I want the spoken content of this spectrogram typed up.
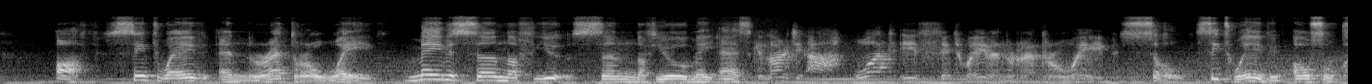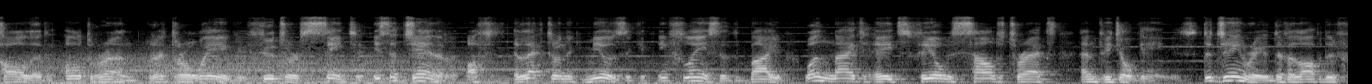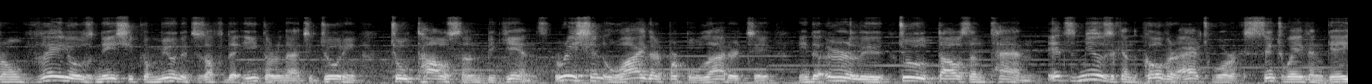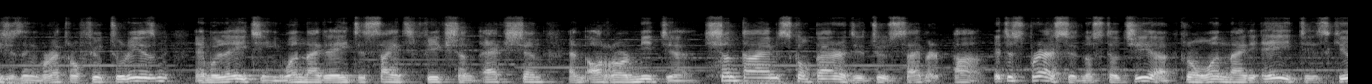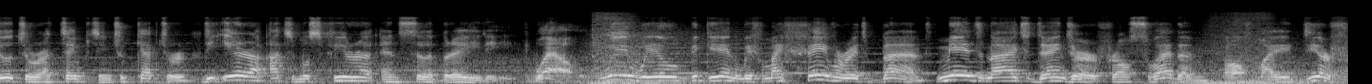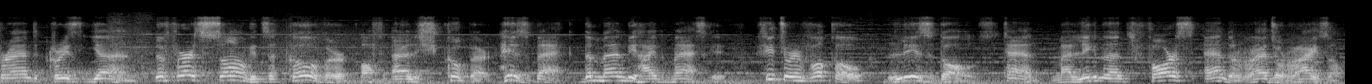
of synthwave and retro wave. Maybe some of you, some of you may ask, Lord, ah, what is synthwave and retro wave? So, synthwave, also called outrun, retro wave, future synth, is a genre of electronic music influenced by 198's film soundtracks and video games. The genre developed from various niche communities of the internet during 2000 begins, reaching wider popularity in the early 2010. Its music and cover artwork synthwave engages in retrofuturism, emulating 1980s science fiction, action, and horror media, sometimes compared to cyberpunk. It expressed nostalgia from 198's culture attempting to capture the era atmosphere and celebrate it. Well, we will begin with my favorite band, Midnight Danger from Sweden, of my dear friend Chris Young. The first song is a cover of Alice Cooper, He's Back, the man behind Mask, featuring vocal Liz Dolls, 10, Malignant Force and Radio Horizon.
